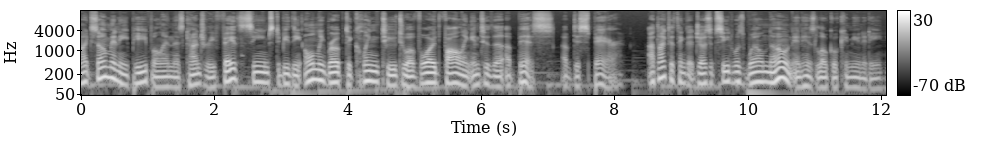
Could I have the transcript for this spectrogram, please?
like so many people in this country, faith seems to be the only rope to cling to to avoid falling into the abyss of despair. I'd like to think that Joseph Seed was well known in his local community.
